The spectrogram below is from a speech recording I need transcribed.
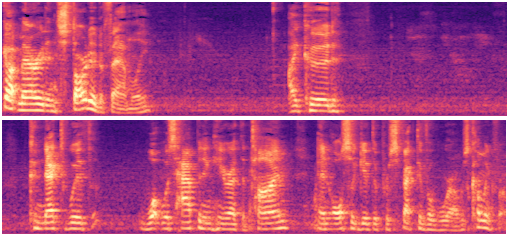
got married, and started a family, I could connect with what was happening here at the time and also give the perspective of where I was coming from.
